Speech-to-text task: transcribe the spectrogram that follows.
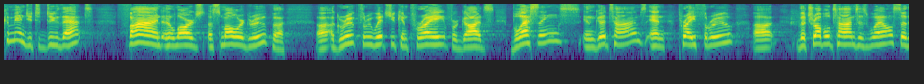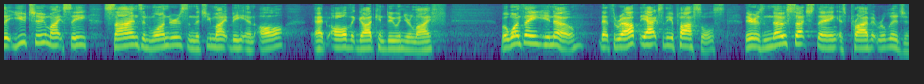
commend you to do that. Find a large, a smaller group, a, a group through which you can pray for God's blessings in good times and pray through uh, the troubled times as well, so that you too might see signs and wonders and that you might be in awe at all that God can do in your life. But one thing you know that throughout the Acts of the Apostles, there is no such thing as private religion.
